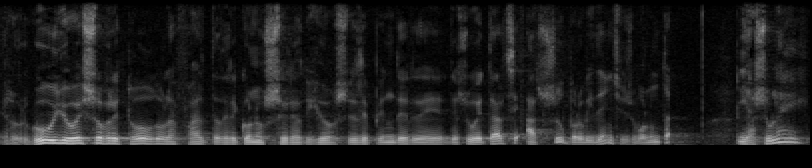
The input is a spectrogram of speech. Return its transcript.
El orgullo es sobre todo la falta de reconocer a Dios, de depender de Él, de sujetarse a su providencia y su voluntad y a su ley.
